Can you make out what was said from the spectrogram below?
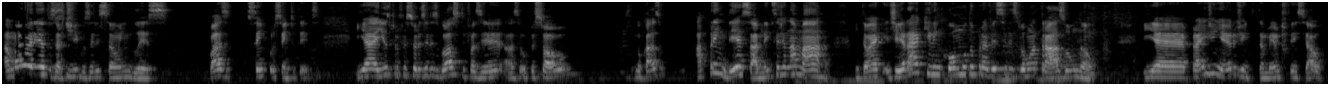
a maioria dos Sim. artigos, eles são em inglês. Quase 100% deles. E aí os professores, eles gostam de fazer o pessoal, no caso, aprender, sabe? Nem que seja na marra. Então é gerar aquele incômodo para ver se eles vão atrás ou não. E é para engenheiro, gente, também é um diferencial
